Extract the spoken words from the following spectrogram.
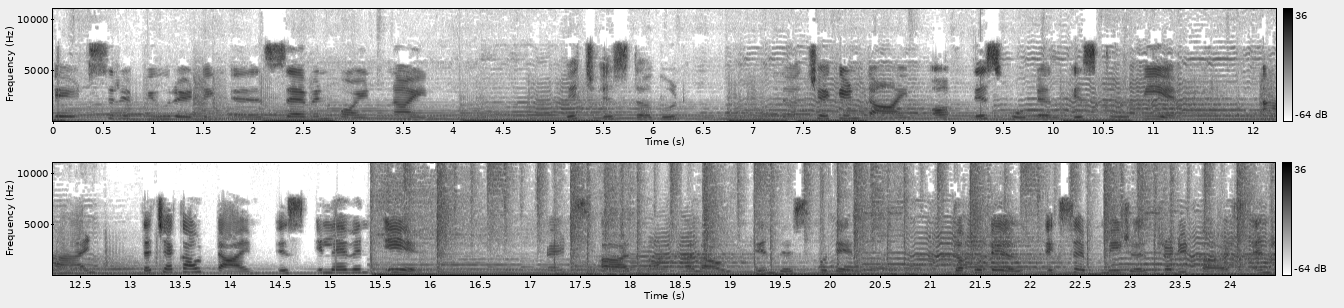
Its review rating is 7.9 Which is the good? The check-in time of this hotel is 2 pm and the checkout time is 11 am. Pets are not allowed in this hotel. The hotel accepts major credit cards and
